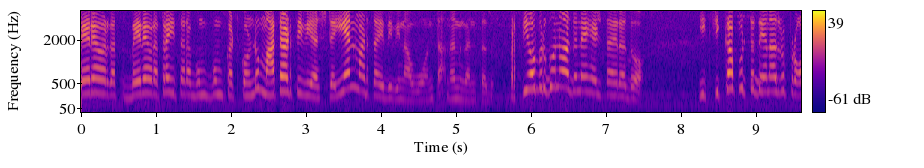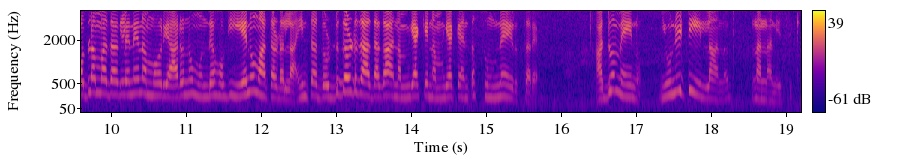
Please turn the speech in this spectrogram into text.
ಬೇರೆಯವ್ರಿಗೆ, ಬೇರೆಯವ್ರ ಹತ್ರ ಈ ಥರ ಗುಂಪು ಗುಂಪು ಕಟ್ಕೊಂಡು ಮಾತಾಡ್ತೀವಿ ಅಷ್ಟೇ. ಏನು ಮಾಡ್ತಾ ಇದ್ದೀವಿ ನಾವು ಅಂತ ನನಗನ್ಸೋದು. ಪ್ರತಿಯೊಬ್ರಿಗೂ ಅದನ್ನೇ ಹೇಳ್ತಾ ಇರೋದು. ಈಗ ಚಿಕ್ಕ ಪುಟ್ಟದ್ದು ಏನಾದರೂ ಪ್ರಾಬ್ಲಮ್ ಆದಾಗಲೇ ನಮ್ಮವ್ರು ಯಾರೂ ಮುಂದೆ ಹೋಗಿ ಏನೂ ಮಾತಾಡಲ್ಲ. ಇಂಥ ದೊಡ್ಡ ದೊಡ್ಡದಾದಾಗ ನಮ್ಗ್ಯಾಕೆ ನಮ್ಗ್ಯಾಕೆ ಅಂತ ಸುಮ್ಮನೆ ಇರ್ತಾರೆ. ಅದು ಮೇಯ್ನು ಯೂನಿಟಿ ಇಲ್ಲ ಅನ್ನೋದು ನನ್ನ ಅನಿಸಿಕೆ.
